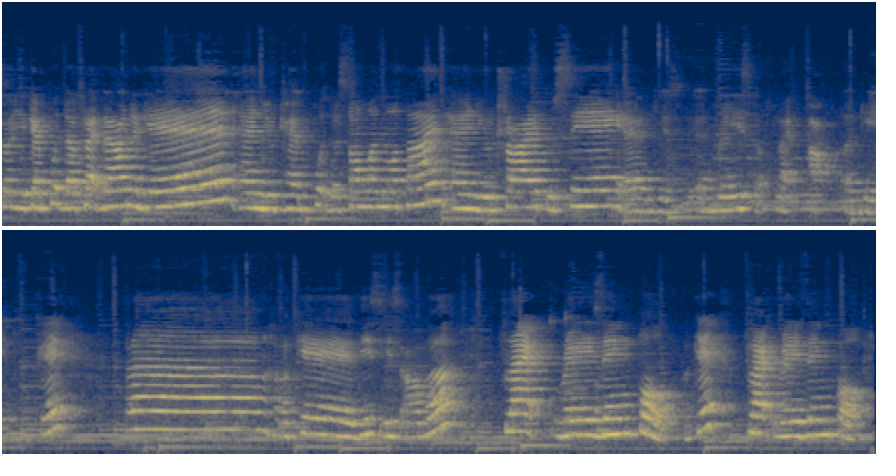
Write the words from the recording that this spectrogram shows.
So you can put the flag down again and you can put the song one more time and you try to sing and, and raise the flag up again, okay? Okay, this is our flag raising pole, okay? Flag raising pole.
